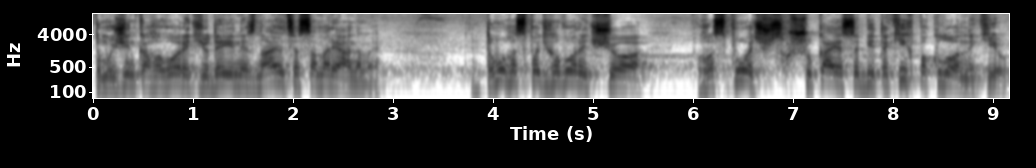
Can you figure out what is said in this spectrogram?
Тому жінка говорить: юдеї не знаються самарянами. Тому Господь говорить, що Господь шукає собі таких поклонників,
